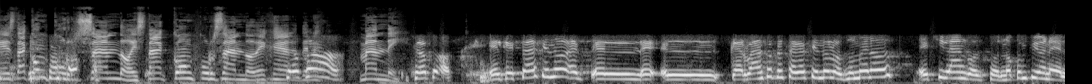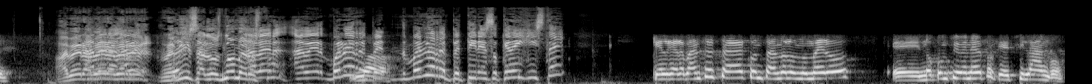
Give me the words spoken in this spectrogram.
Está concursando, está concursando. Deja, Choco. de- mande. Choco, el que está haciendo, el, el, el garbanzo que está haciendo los números es chilango, no confío en él. A ver, a, ver, a ver, re- revisa los números. A ver, a ver, vuelve a, No. repe- vuelve a repetir eso. ¿Qué dijiste? Que el garbanzo está contando los números, eh, no confío en él porque es chilango.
